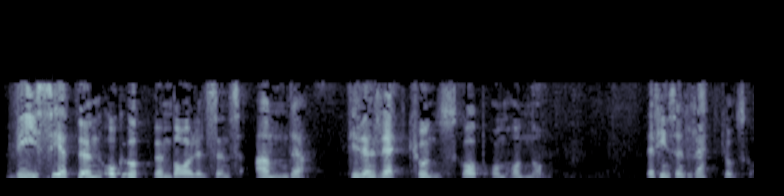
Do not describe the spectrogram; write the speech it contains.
Visheten och uppenbarelsens ande till en rätt kunskap om honom. Det finns en rätt kunskap.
